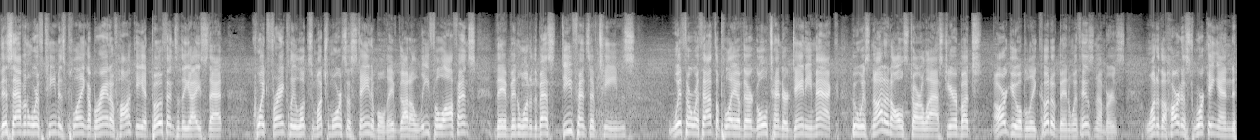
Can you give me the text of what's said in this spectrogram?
This Avonworth team is playing a brand of hockey at both ends of the ice that, quite frankly, looks much more sustainable. They've got a lethal offense. They have been one of the best defensive teams with or without the play of their goaltender, Danny Mack, who was not an all star last year, but arguably could have been with his numbers. One of the hardest working and,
